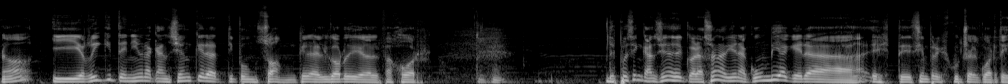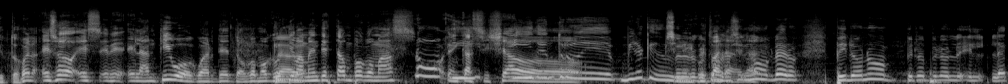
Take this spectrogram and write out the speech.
¿no? Y Ricky tenía una canción que era tipo un son, que era el gordo y el alfajor. Después en Canciones del Corazón había una cumbia que era este, siempre que escucho el cuarteto. Bueno, eso es el, el antiguo cuarteto, como que Claro. últimamente está un poco más y- encasillado. Y, dentro de. Mira que dentro Si de lo que estamos haciendo. No, claro. Pero no, pero, pero el, la-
